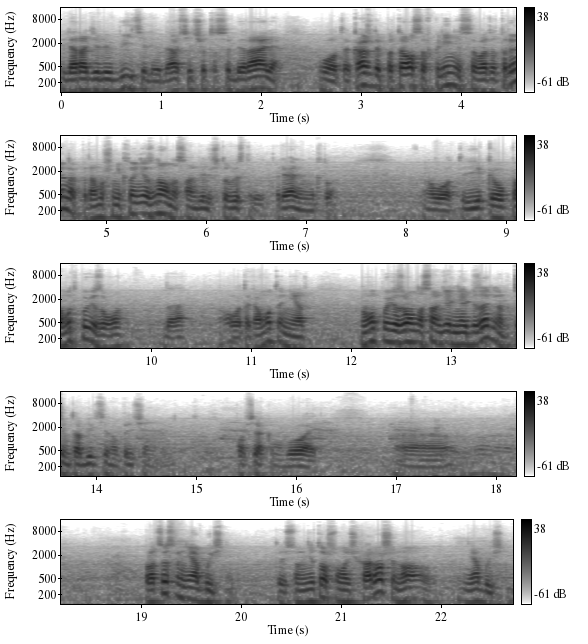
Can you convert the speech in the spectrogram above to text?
для радиолюбителей, да, все что-то собирали. Вот, и каждый пытался вклиниться в этот рынок, потому что никто не знал на самом деле, что выстрелит, реально никто. Вот, и кому-то повезло, да, вот, а кому-то нет. Ну, вот повезло на самом деле не обязательно по каким-то объективным причинам, по-всякому бывает. Э, Процессор необычный, то есть он не то, что он очень хороший, но необычный.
